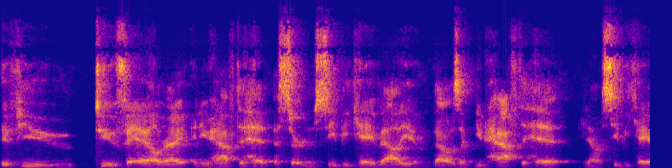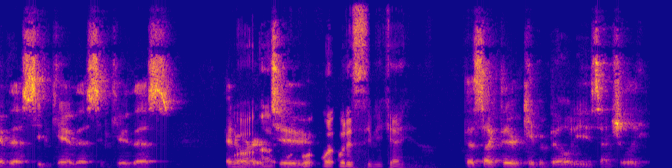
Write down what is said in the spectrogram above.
if you do fail, right, and you have to hit a certain CPK value, that was like you'd have to hit, you know, CPK of this, CPK of this, CPK of this, in Well, order uh, to. what, what is CPK? That's like their capability essentially.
